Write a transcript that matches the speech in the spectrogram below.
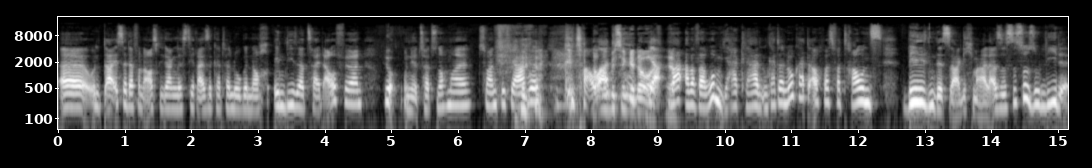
Äh, und da ist er davon ausgegangen, dass die Reisekataloge noch in dieser Zeit aufhören. Ja, und jetzt hat's noch mal 20 Jahre gedauert. Hat ein bisschen gedauert. Ja, ja. War, aber warum? Ja, klar, ein Katalog hat auch was Vertrauensbildendes, sage ich mal. Also es ist so solide.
